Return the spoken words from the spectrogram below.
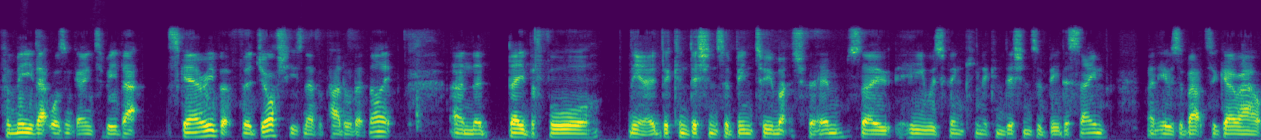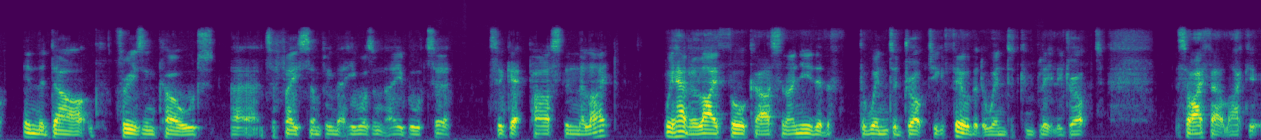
for me, that wasn't going to be that scary. But for Josh, he's never paddled at night and the day before you know the conditions had been too much for him so he was thinking the conditions would be the same and he was about to go out in the dark freezing cold uh, to face something that he wasn't able to to get past in the light we had a live forecast and i knew that the, the wind had dropped you could feel that the wind had completely dropped so i felt like it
